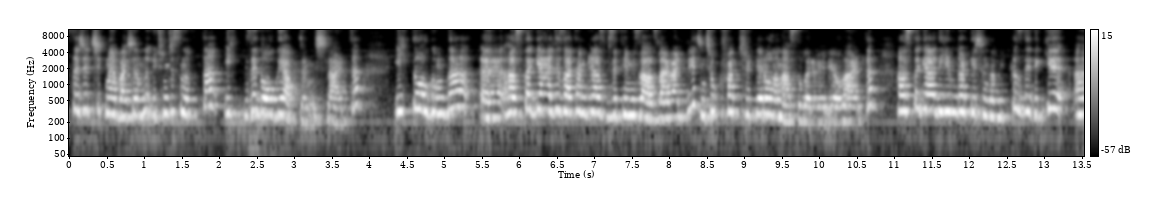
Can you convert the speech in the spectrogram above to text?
staja çıkmaya başladığımda 3. sınıfta ilk bize dolgu yaptırmışlardı. İlk dolgumda e, hasta geldi zaten biraz bize temiz ağızlar verdikleri için çok ufak çürükleri olan hastaları veriyorlardı. Hasta geldi 24 yaşında bir kız dedi ki "Ah,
